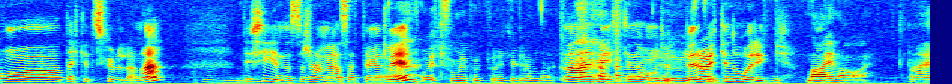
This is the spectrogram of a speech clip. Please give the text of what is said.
og dekket skuldrene. De fineste kjolene jeg har sett i mitt liv. Og ikke for mye pupper, ikke glem det. Nei, ikke noe pupper og ikke noe rygg. Nei, nei, nei. Nei.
